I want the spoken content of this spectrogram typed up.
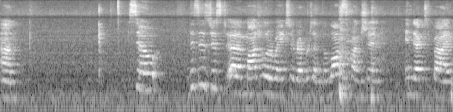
Um, so this is just a modular way to represent the loss function indexed by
